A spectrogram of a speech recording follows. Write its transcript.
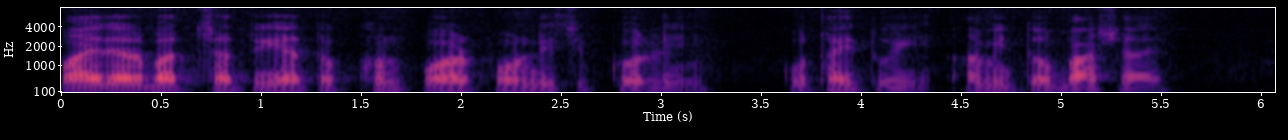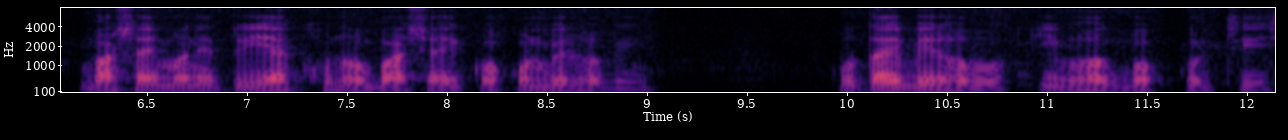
পায়রার বাচ্চা, তুই এতক্ষণ পর ফোন রিসিভ করলি। কোথায় তুই? আমি তো বাসায়। বাসায় মানে তুই এখনও বাসায় কখন বের হবি? কোথায় বের হব? কি ভক ভক করছিস?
